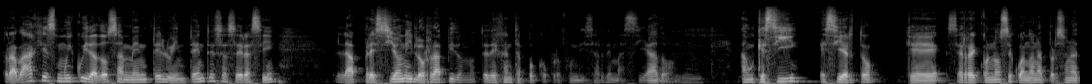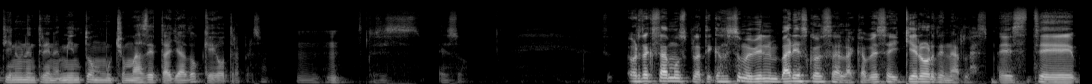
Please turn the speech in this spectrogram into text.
trabajes muy cuidadosamente, lo intentes hacer así, la presión y lo rápido no te dejan tampoco profundizar demasiado. Aunque sí es cierto que se reconoce cuando una persona tiene un entrenamiento mucho más detallado que otra persona. Entonces, eso. Ahorita que estamos platicando, esto me vienen varias cosas a la cabeza y quiero ordenarlas. Este,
